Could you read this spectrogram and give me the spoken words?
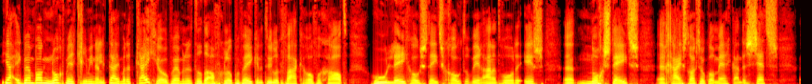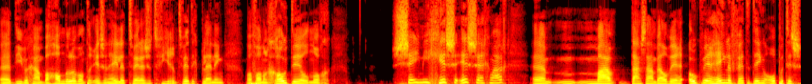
Ja, ik ben bang nog meer criminaliteit. Maar dat krijg je ook. We hebben het er de afgelopen weken natuurlijk vaker over gehad. Hoe Lego steeds groter weer aan het worden is. Eh, nog steeds. Eh, ga je straks ook wel merken aan de sets eh, die we gaan behandelen. Want er is een hele 2024 planning. Waarvan een groot deel nog semi-gissen is, zeg maar. Ehm, maar daar staan wel weer, ook weer hele vette dingen op. Het is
